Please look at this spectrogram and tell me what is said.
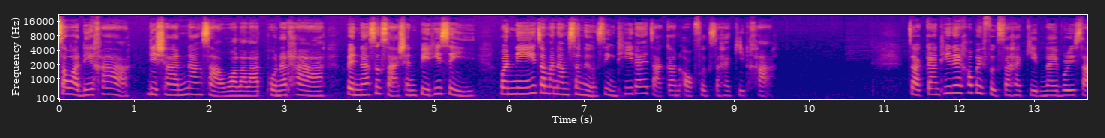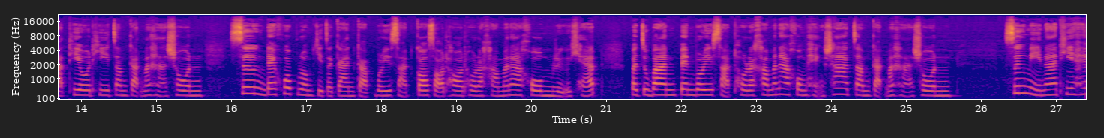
สวัสดีค่ะ ดิฉันนางสาววรรัตน์โพนทาเป็นนักศึกษาชั้นปีที่ 4 วันนี้จะมานำเสนอสิ่งที่ได้จากการออกฝึกสหกิจค่ะ จากการที่ได้เข้าไปฝึกสหกิจในบริษัท TOT จำกัดมหาชน ซึ่งได้ควบรวมกิจการกับบริษัท กสทโทรคมนาคม หรือ CAT ปัจจุบันเป็นบริษัทโทรคมนาคมแห่งชาติจำกัดมหาชน ซึ่งมีหน้าที่ให้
